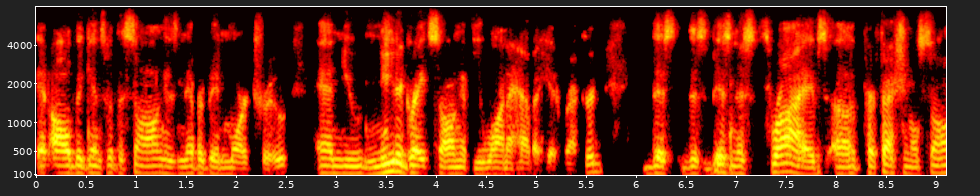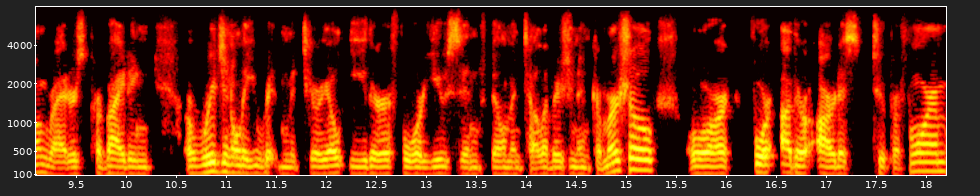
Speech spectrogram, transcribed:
it all begins with a song, has never been more true. And you need a great song if you want to have a hit record this this business thrives of professional songwriters providing originally written material either for use in film and television and commercial or for other artists to perform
